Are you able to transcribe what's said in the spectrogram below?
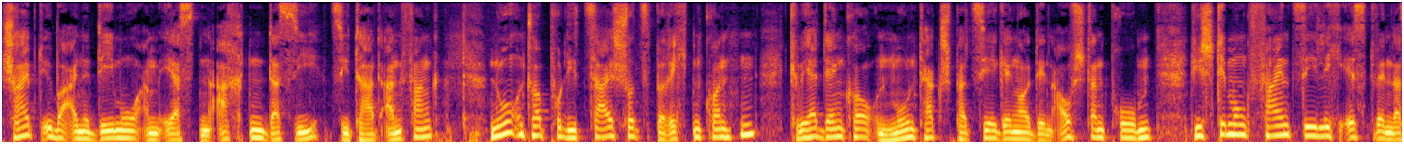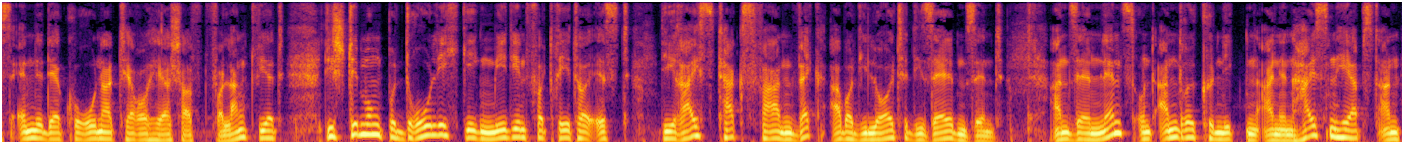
schreibt über eine Demo am 1.8., dass sie, Zitat Anfang, nur unter Polizeischutz berichten konnten, Querdenker und Montagsspaziergänger den Aufstand proben, die Stimmung feindselig ist, wenn das Ende der Corona-Terrorherrschaft verlangt wird, die Stimmung bedrohlich gegen Medienvertreter ist, die Reichstags fahren weg, aber die Leute dieselben sind. Anselm Lenz und andere kündigten einen heißen Herbst an,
